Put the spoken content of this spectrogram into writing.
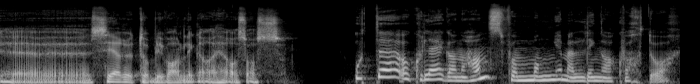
eh, ser ut til å bli vanligere her hos oss. Otte og kollegaene hans får mange meldinger hvert år.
